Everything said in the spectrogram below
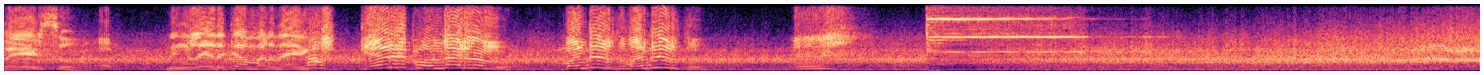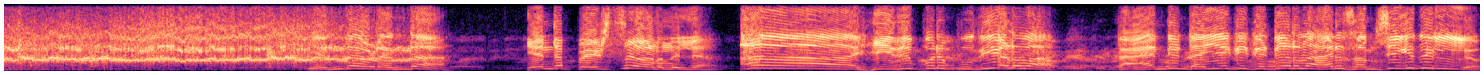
പേഴ്സോ? നിങ്ങൾ എടുക്കാൻ ആ, പറഞ്ഞായിരിക്കും കേറിയപ്പോ ഉണ്ടായിരുന്നു വണ്ടി എടുത്തു വണ്ടി എടുത്തു. എന്താ അവിടെ എന്താ? എന്റെ പേഴ്സ് കാണുന്നില്ല. ആ ഇതിപ്പോ ഒരു പുതിയ അടവാ. പാന്റും ടൈയൊക്കെ കെട്ടിയിടുന്ന ആരും സംശയിക്കത്തില്ലല്ലോ.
